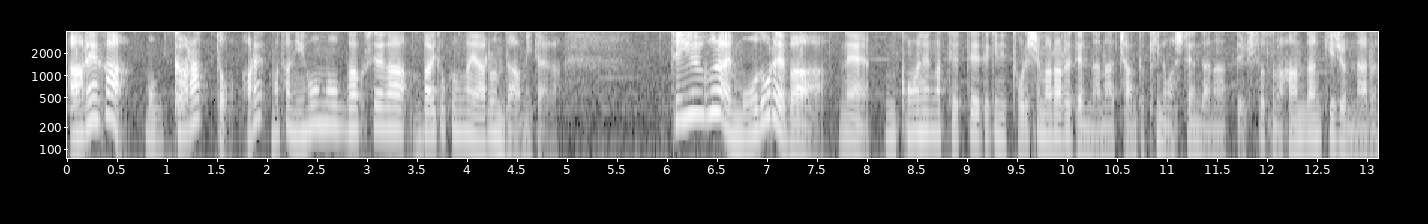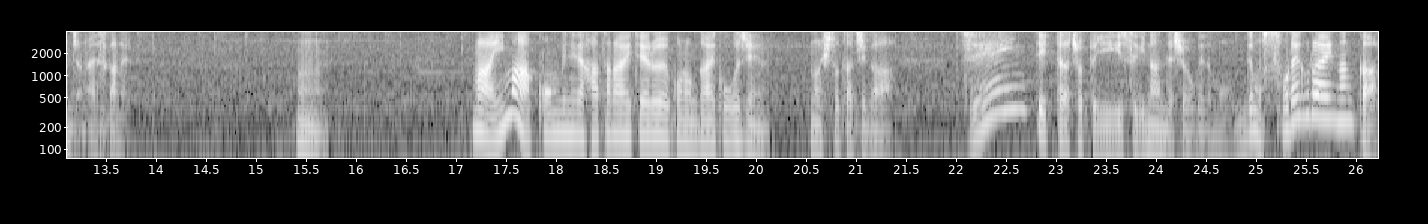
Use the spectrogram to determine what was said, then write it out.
あれがもうガラッと、あれ？また日本の学生がバイト君がやるんだみたいな。っていうぐらい戻れば、ね、この辺が徹底的に取り締まられてんだな、ちゃんと機能してんだなっていう一つの判断基準になるんじゃないですかね。うん。まあ今コンビニで働いてるこの外国人の人たちが全員って言ったらちょっと言い過ぎなんでしょうけども。でもそれぐらいなんか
